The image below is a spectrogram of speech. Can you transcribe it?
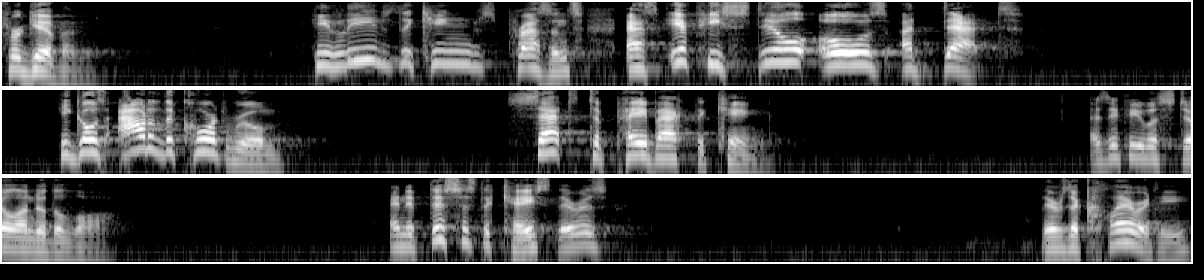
forgiven. He leaves the king's presence as if he still owes a debt. He goes out of the courtroom set to pay back the king as if he was still under the law. And if this is the case, there is there's a clarity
